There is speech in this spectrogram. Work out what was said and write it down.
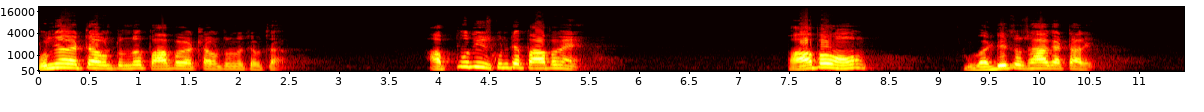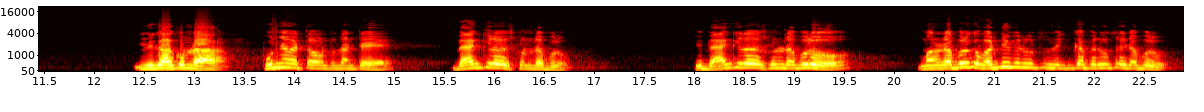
పుణ్యం ఎట్లా ఉంటుందో పాపం ఎట్లా ఉంటుందో చెబుతా. అప్పు తీసుకుంటే పాపమే. పాపం వడ్డీతో సహా కట్టాలి. ఇది కాకుండా పుణ్యం ఎట్లా ఉంటుందంటే బ్యాంకులో వేసుకున్న డబ్బులు. ఈ బ్యాంకులో వేసుకున్న డబ్బులు మన డబ్బులకు వడ్డీ పెరుగుతుంది ఇంకా పెరుగుతాయి డబ్బులు.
